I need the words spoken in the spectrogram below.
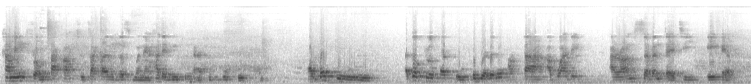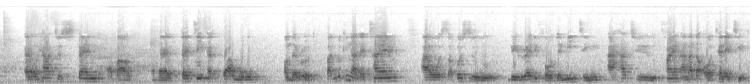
coming from Tarkwa to Tarkwa this morning. I had a meeting at Buku. I got to I got closer to little after Abuade around 7:30 a.m. and we had to spend about uh, 30 extra minutes on the road. But looking at the time I was supposed to be ready for the meeting, I had to find another alternative.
